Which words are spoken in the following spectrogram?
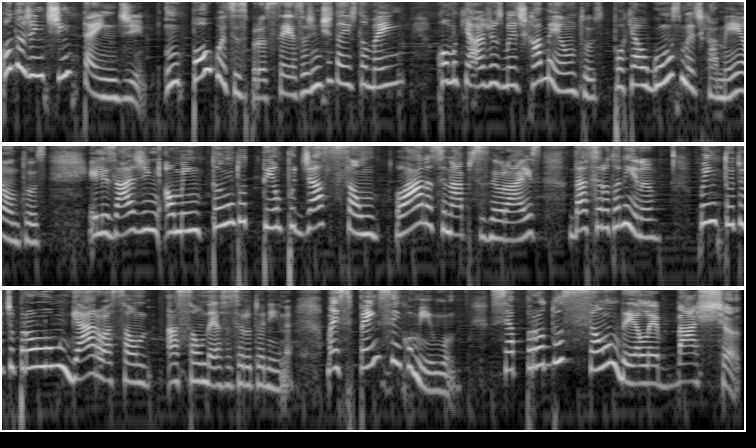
Quando a gente entende um pouco esses processos, a gente entende também como que agem os medicamentos, porque alguns medicamentos, eles agem aumentando o tempo de ação lá nas sinapses neurais da serotonina, com o intuito de prolongar a ação, a ação dessa serotonina. Mas pensem comigo, se a produção dela é baixa,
